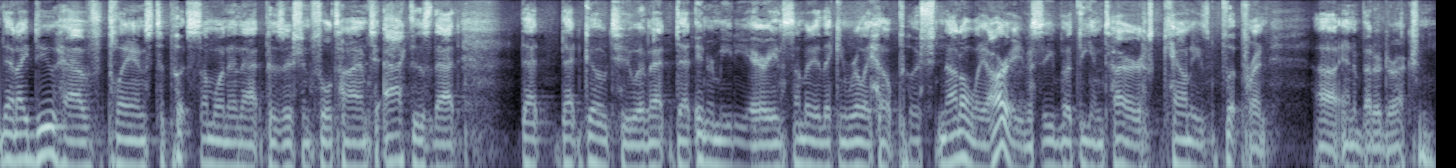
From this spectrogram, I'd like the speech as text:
that I do have plans to put someone in that position full time to act as that that that go to and that that intermediary and somebody that can really help push not only our agency but the entire county's footprint uh, in a better direction.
